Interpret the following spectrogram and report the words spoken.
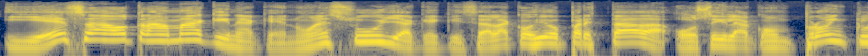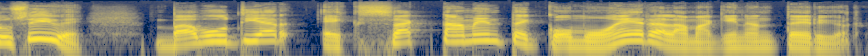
Y esa otra máquina que no es suya, que quizá la cogió prestada o si la compró inclusive, va a butear exactamente como era la máquina anterior.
